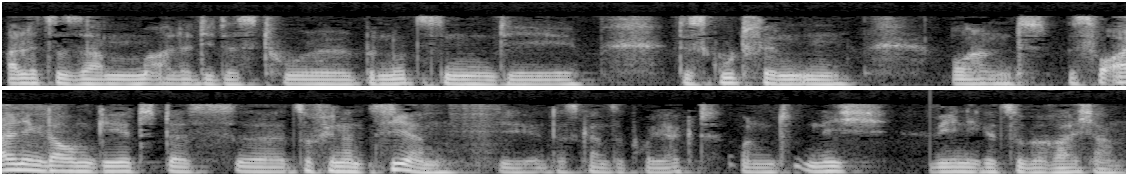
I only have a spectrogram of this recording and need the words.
alle zusammen, alle, die das Tool benutzen, die das gut finden und es vor allen Dingen darum geht, das äh, zu finanzieren, die, das ganze Projekt und nicht wenige zu bereichern.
